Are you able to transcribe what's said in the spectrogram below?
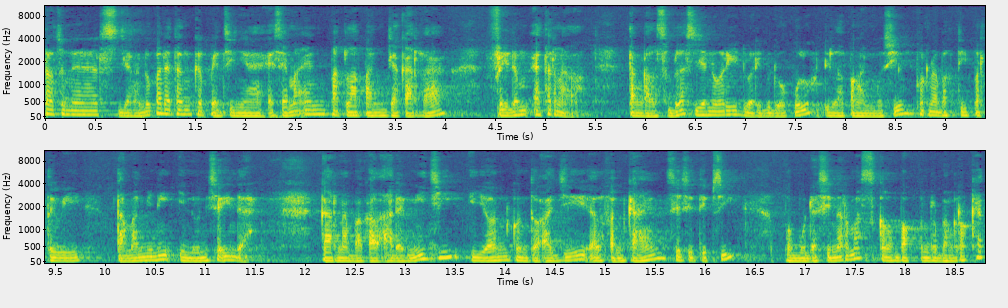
Crowdtuners, jangan lupa datang ke pensinya SMAN 48 Jakarta, Freedom Eternal, tanggal 11 Januari 2020 di lapangan Museum Purnabakti Pertiwi, Taman Mini Indonesia Indah. Karena bakal ada Niji, Ion, Kunto Aji, Elvan Kain, Sisi Tipsi, Pemuda Sinarmas, kelompok penerbang roket,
